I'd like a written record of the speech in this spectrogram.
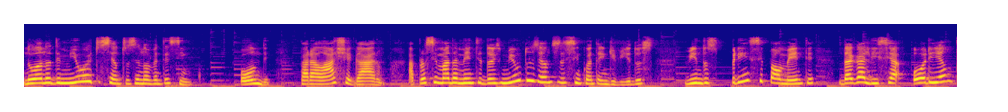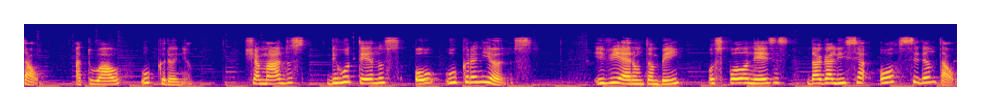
no ano de 1895, onde para lá chegaram aproximadamente 2.250 indivíduos, vindos principalmente da Galícia Oriental, atual Ucrânia, chamados de rutenos ou ucranianos. E vieram também os poloneses da Galícia Ocidental,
